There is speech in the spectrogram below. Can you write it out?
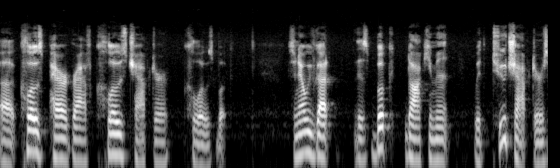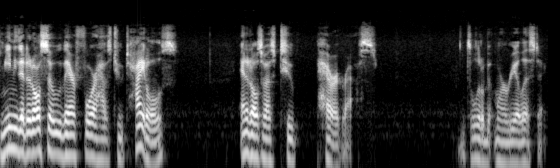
uh, close paragraph close chapter close book. So now we've got this book document with two chapters, meaning that it also therefore has two titles and it also has two paragraphs. It's a little bit more realistic.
